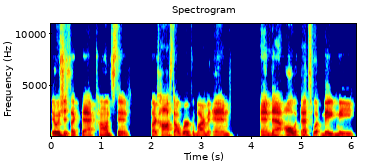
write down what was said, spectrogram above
It was just like that constant, like hostile work environment. And, and that all, that's what made me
